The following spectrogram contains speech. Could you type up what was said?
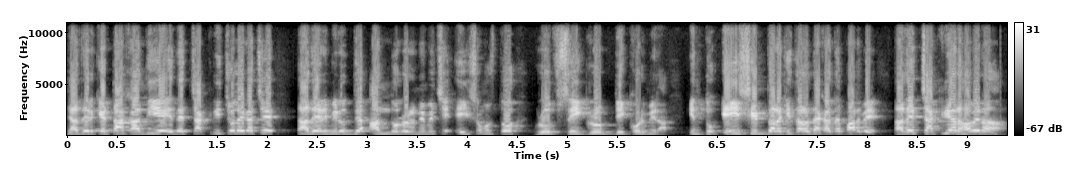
যাদেরকে টাকা দিয়ে এদের চাকরি চলে গেছে, তাদের বিরুদ্ধে আন্দোলনে নেমেছে এই সমস্ত গ্রুপ সি, গ্রুপ ডি কর্মীরা। কিন্তু এই সিট দ্বারা কি তারা দেখাতে পারবে? তাদের চাকরি আর হবে না।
